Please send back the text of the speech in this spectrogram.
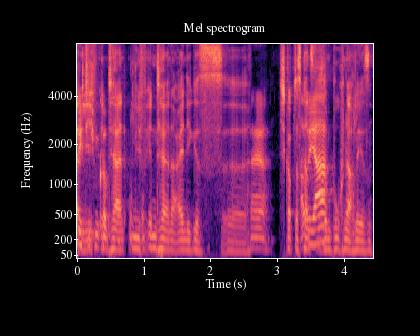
lief im intern, lief intern einiges. Äh, Ja, ja. ich glaube, das Aber kannst ja. du in so einem Buch nachlesen.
